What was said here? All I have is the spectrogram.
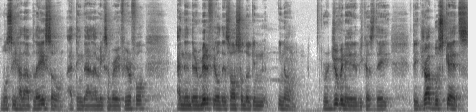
we'll see how that plays. So I think that that makes him very fearful. And then their midfield is also looking, you know, rejuvenated because they they dropped Busquets.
